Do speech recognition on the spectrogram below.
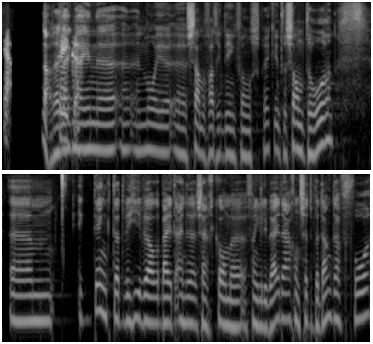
ja. Nou, dat lijkt mij een, een, een mooie samenvatting denk ik, van ons gesprek. Interessant te horen. Um, ik denk dat we hier wel bij het einde zijn gekomen van jullie bijdrage. Ontzettend bedankt daarvoor.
